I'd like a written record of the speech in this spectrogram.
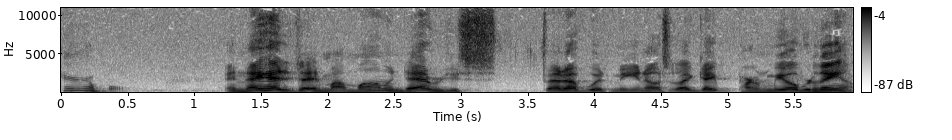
terrible. And they had, and my mom and dad were just fed up with me, you know, so they gave, turned me over to them.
